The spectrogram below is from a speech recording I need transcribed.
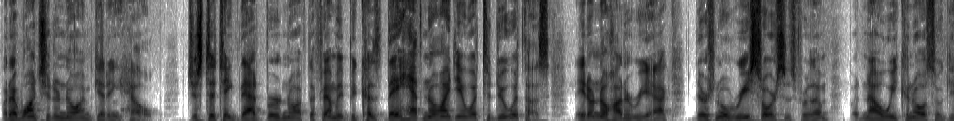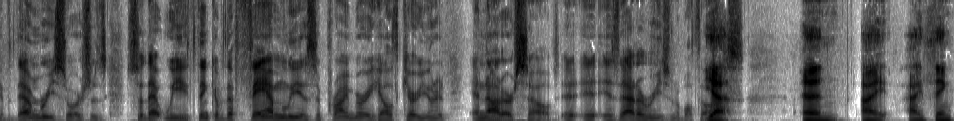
but I want you to know I'm getting help. Just to take that burden off the family because they have no idea what to do with us. They don't know how to react. There's no resources for them. But now we can also give them resources so that we think of the family as the primary healthcare unit and not ourselves. Is that a reasonable thought? Yes. And I I think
